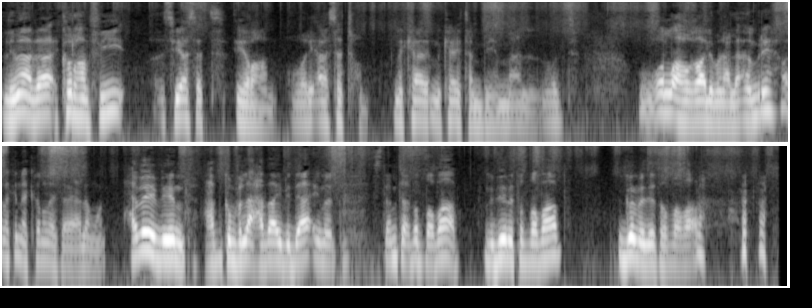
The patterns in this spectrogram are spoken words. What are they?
لماذا؟ كرها في سياسة إيران ورئاستهم نكاية بهم مع الوقت. والله غالب على أمره ولكن أكثر الناس لا يعلمون. حبيبي أنت أحبكم في الله حبايبي دائما. استمتع بالضباب مدينة الضباب. قول مدينة الضباب.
